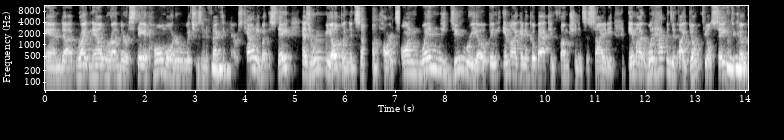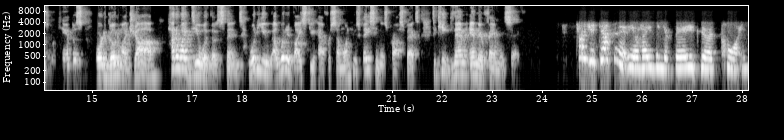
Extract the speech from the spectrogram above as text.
And uh, right now we're under a stay at home order, which is in effect mm-hmm. in Harris County, but the state has reopened in some parts. On when we do reopen, am I going to go back and function in society? Am I, what happens if I don't feel safe mm-hmm. to go to a campus or to go to my job? How do I deal with those things? What do you, uh, what advice do you have for someone who's facing those prospects to keep them and their family safe? Charles, you definitely are raising a very good point.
